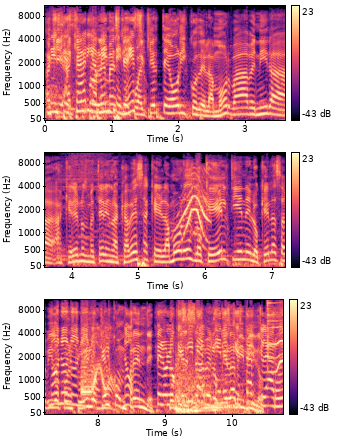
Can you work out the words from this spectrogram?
Aquí, aquí el necesariamente problema es que eso. cualquier teórico del amor va a venir a, a querernos meter en la cabeza que el amor es lo que él tiene, lo que él ha sabido No, no, no, construir, no, lo que él comprende, no. Pero lo, lo que, que él sí sabe, lo que él ha vivido. claro es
